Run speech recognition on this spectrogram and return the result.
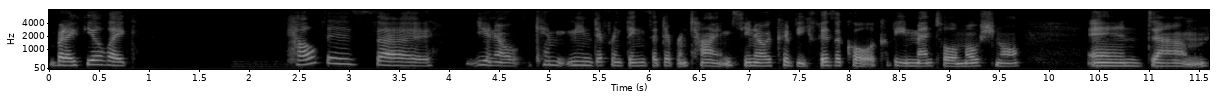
but i feel like health is uh you know can mean different things at different times you know it could be physical it could be mental emotional and um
